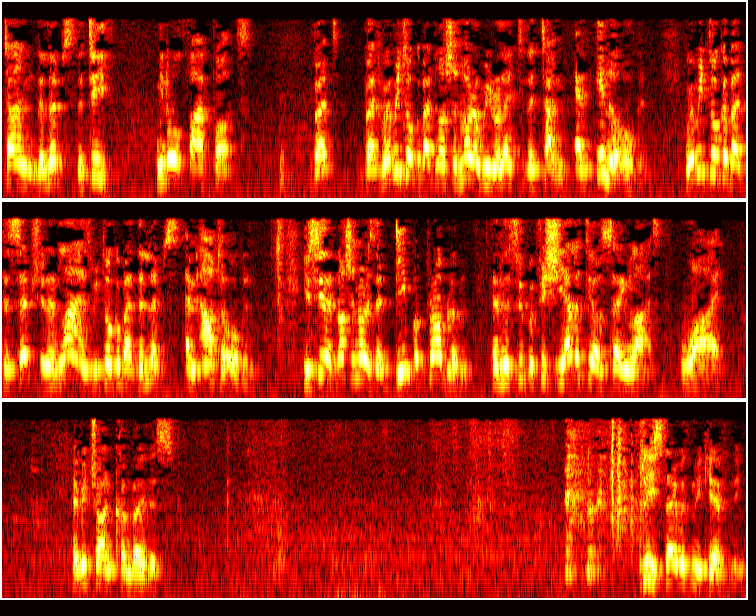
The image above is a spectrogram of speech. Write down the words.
tongue, the lips, the teeth. In all five parts. But, but when we talk about Lashon Hara, we relate to the tongue, an inner organ. When we talk about deception and lies, we talk about the lips, an outer organ. You see that Lashon Hara is a deeper problem than the superficiality of saying lies. Why? Let me try and convey this. Please stay with me carefully.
